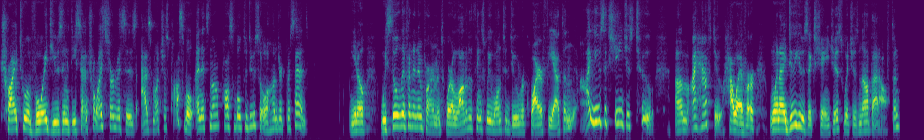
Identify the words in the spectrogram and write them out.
try to avoid using decentralized services as much as possible. And it's not possible to do so 100%. You know, we still live in an environment where a lot of the things we want to do require fiat, and I use exchanges too. Um, I have to. However, when I do use exchanges, which is not that often,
